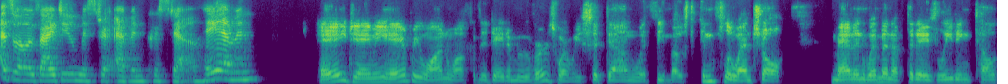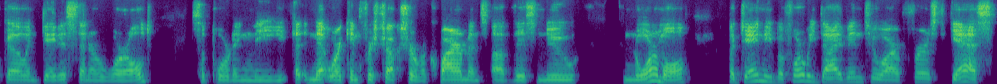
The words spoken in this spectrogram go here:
as well as I do, Mr. Evan Kirstel. Hey, Evan. Hey, Jamie. Hey, everyone. Welcome to Data Movers, where we sit down with the most influential men and women of today's leading telco and data center world, supporting the uh, network infrastructure requirements of this new normal. But Jamie, before we dive into our first guest,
